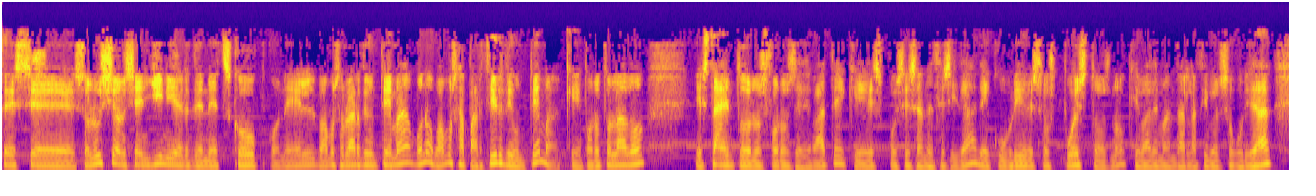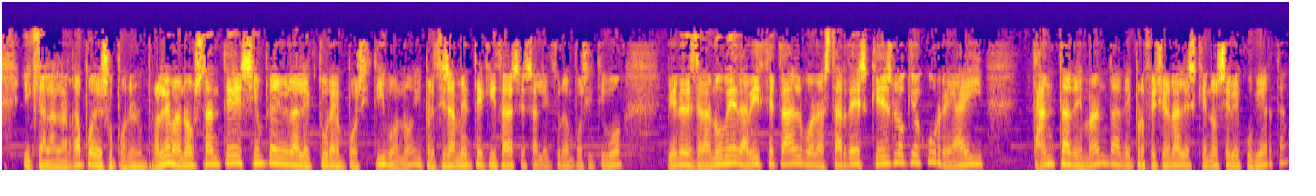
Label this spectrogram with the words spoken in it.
es eh, Solutions Engineer de Netscope. Con él vamos a hablar de un tema, bueno, vamos a partir de un tema que por otro lado está en todos los foros de debate, que es pues esa necesidad de cubrir esos puestos, ¿no? Que va a demandar la ciberseguridad y que a la larga puede suponer un problema. No obstante, siempre hay una lectura en positivo, ¿no? Y precisamente quizás esa lectura en positivo viene desde la nube. David, ¿qué tal? Buenas tardes. ¿Qué es lo que ocurre? ¿Hay tanta demanda de profesionales que no se ve cubierta?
